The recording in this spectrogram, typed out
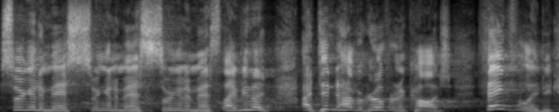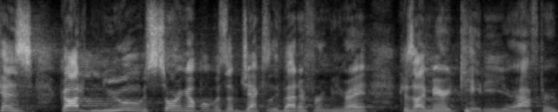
swing and a miss, swing and a miss, swing and a miss. I mean, like, I didn't have a girlfriend in college, thankfully, because God knew and was storing up what was objectively better for me, right? Because I married Katie a year after.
